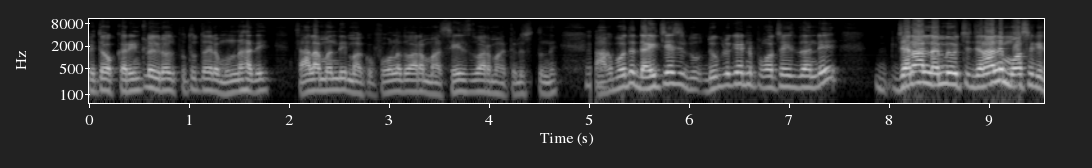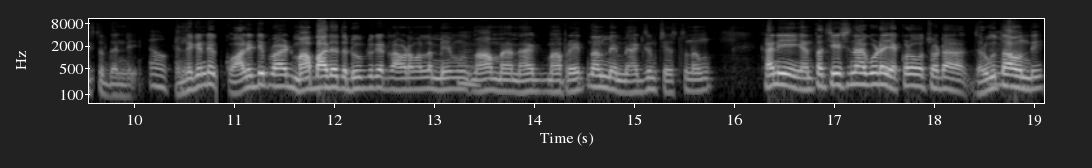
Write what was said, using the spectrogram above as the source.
ప్రతి ఒక్కరింట్లో ఈరోజు పుత్తూరు తైలం ఉన్నది. చాలామంది మాకు ఫోన్ల ద్వారా మా సేల్స్ ద్వారా మాకు తెలుస్తుంది. కాకపోతే దయచేసి డూప్లికేట్ని ప్రోత్సహించదండి. జనాలు నమ్మి వచ్చి జనాల్ని మోసగిస్తుందండి ఓకే. ఎందుకంటే క్వాలిటీ ప్రోడక్ట్ మా బాధ్యత డూప్లికేట్ రావడం వల్ల మేము మా మా- ప్రయత్నాలు మేము మ్యాక్సిమం చేస్తున్నాము. కానీ ఎంత చేసినా కూడా ఎక్కడో చోట జరుగుతూ ఉంది.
